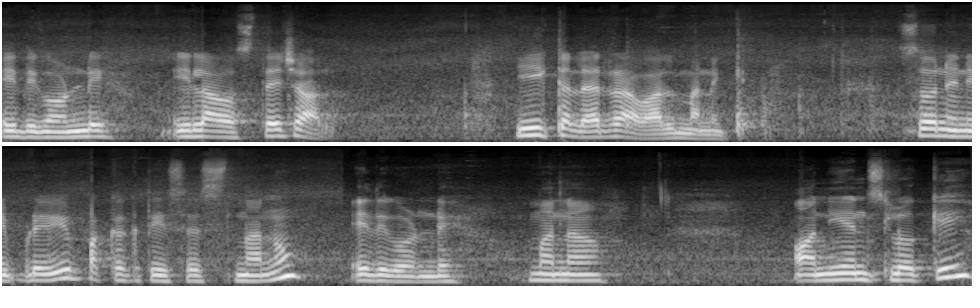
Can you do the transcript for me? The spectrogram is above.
ఇదిగోండి ఇలా వస్తే చాలు. ఈ కలర్ రావాలి మనకి. సో నేను ఇప్పుడు ఇవి పక్కకు తీసేస్తున్నాను. ఇదిగోండి మన ఆనియన్స్లోకి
